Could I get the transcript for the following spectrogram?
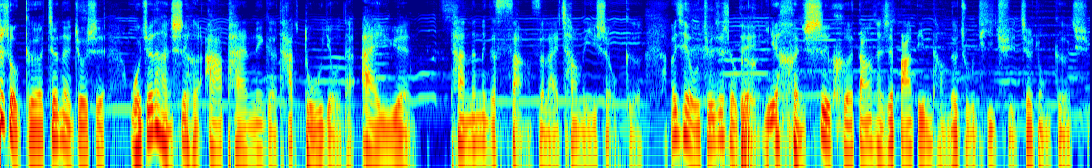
这首歌真的就是我觉得很适合阿潘那个他独有的哀怨，他的那个嗓子来唱的一首歌，而且我觉得这首歌也很适合当成是八丁堂的主题曲这种歌曲。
